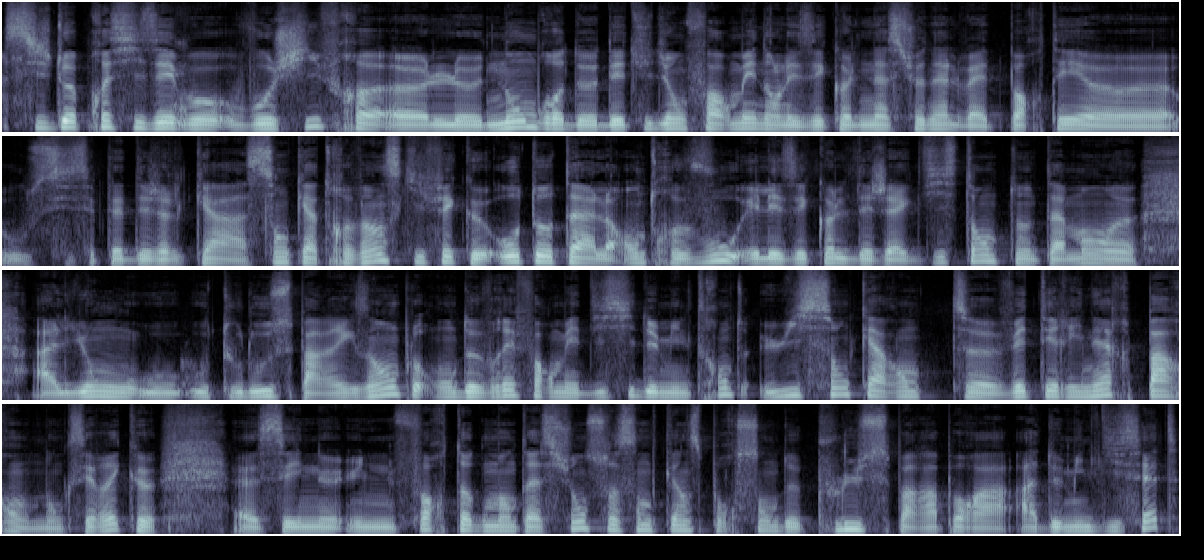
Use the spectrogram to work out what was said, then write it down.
si je dois préciser vos, chiffres, euh, le nombre d'étudiants formés dans les écoles nationales va être porté, euh, ou si c'est peut-être déjà le cas, à 180, ce qui fait qu'au total, entre vous et les écoles déjà existantes, notamment à Lyon ou, Toulouse par exemple, on devrait former d'ici 2030 840 vétérinaires par an. Donc c'est vrai que c'est une, forte augmentation, 75% de plus par rapport à, à 2017.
